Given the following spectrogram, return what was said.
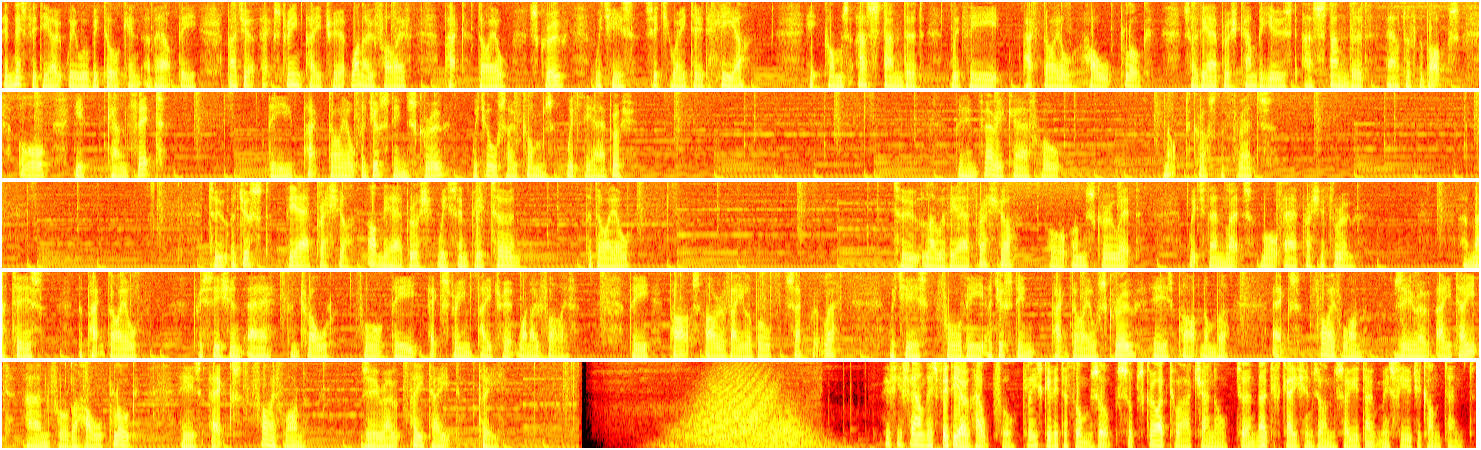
In this video we will be talking about the Badger Xtreme Patriot 105 PAC dial screw which is situated here. It comes as standard with the PAC dial hole plug so the airbrush can be used as standard out of the box or you can fit the pack dial adjusting screw which also comes with the airbrush. Being very careful not to cross the threads. To adjust the air pressure on the airbrush we simply turn the dial to lower the air pressure or unscrew it which then lets more air pressure through. And that is the PAC dial precision air control for the Xtreme Patriot 105 the parts are available separately which is for the adjusting PAC dial screw is part number X51 088 and for the hole plug is X51088P. If you found this video helpful, please give it a thumbs up, subscribe to our channel, turn notifications on so you don't miss future content.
